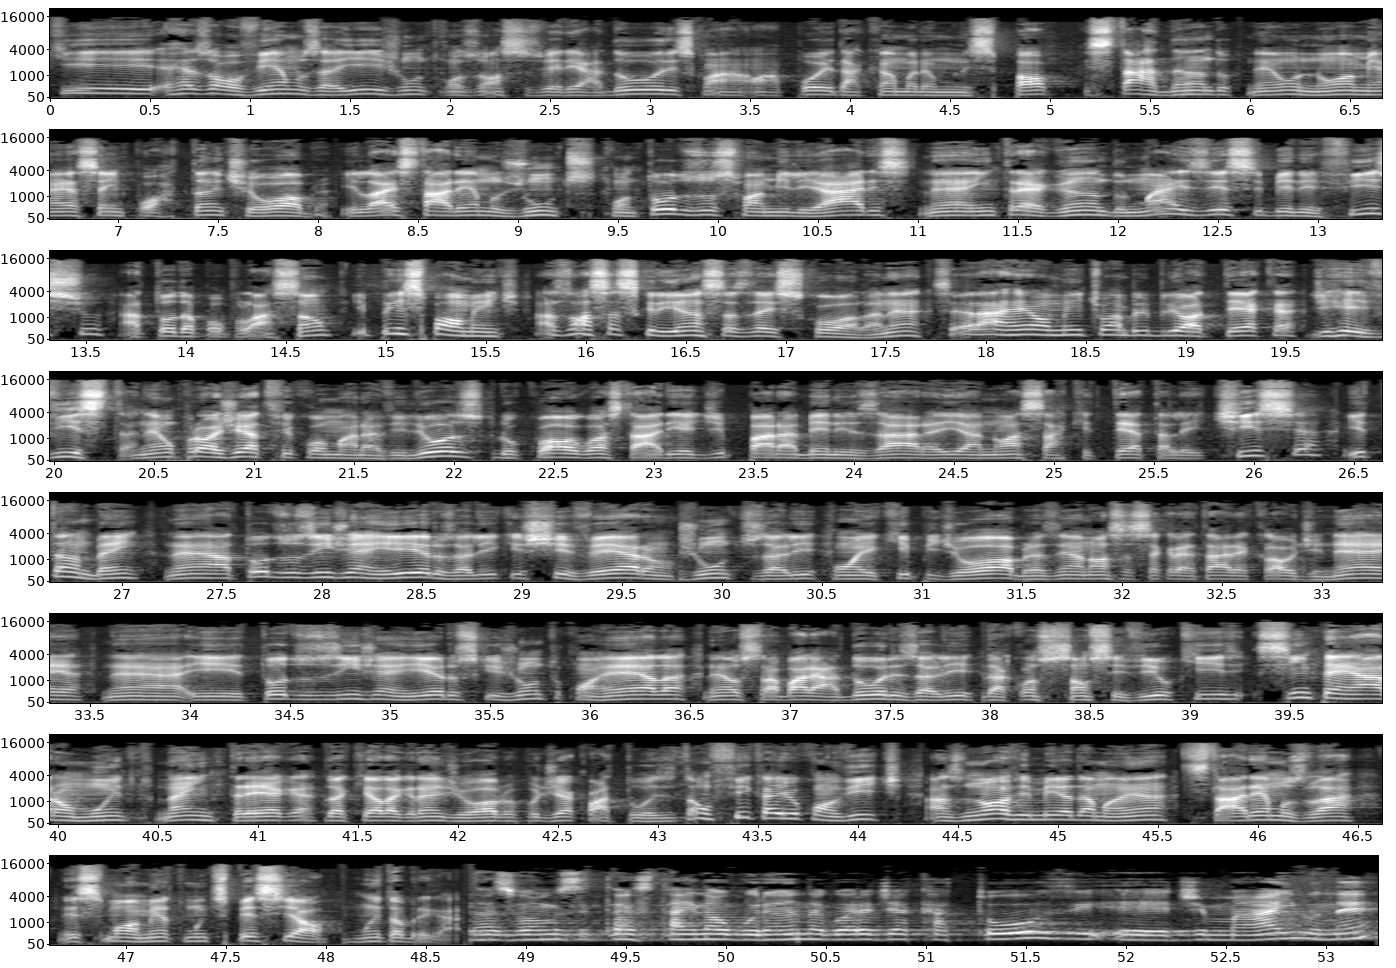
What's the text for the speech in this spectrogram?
que resolvemos aí, junto com os nossos vereadores, com, a, o apoio da Câmara Municipal, estar dando né, o nome a essa importante obra. E lá estaremos juntos com todos os familiares, né, entregando mais esse benefício a toda a população e principalmente as nossas crianças da escola, né? Será realmente uma biblioteca de revista, né? O projeto ficou maravilhoso, do qual gostaria de parabenizar aí a nossa arquiteta Letícia e também, né, a todos os engenheiros ali que estiveram juntos ali com a equipe de obras, né, a nossa secretária Claudineia, né, e todos os engenheiros que junto com ela, né, os trabalhadores ali da construção civil que se empenharam muito na entrega daquela grande grande obra para o dia 14. Então fica aí o convite, às nove e meia da manhã estaremos lá nesse momento muito especial. Muito obrigado. Nós vamos então estar inaugurando agora dia 14 é, de maio, né,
